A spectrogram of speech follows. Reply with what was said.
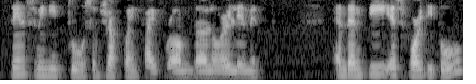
since we need to subtract 0.5 from the lower limit. And then P is 42.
